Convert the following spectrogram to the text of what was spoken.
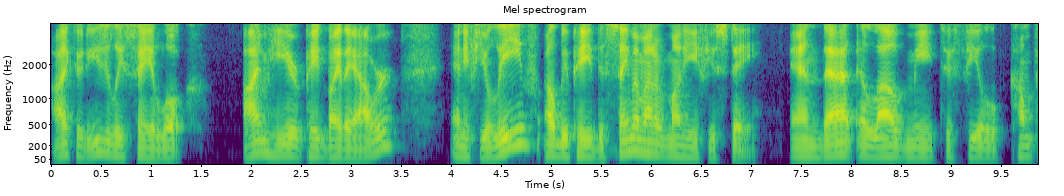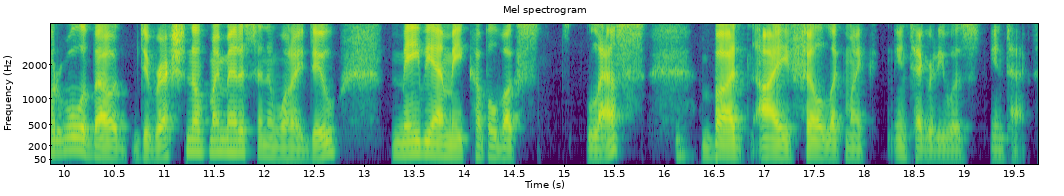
I could easily say, look, I'm here paid by the hour. And if you leave, I'll be paid the same amount of money if you stay and that allowed me to feel comfortable about direction of my medicine and what i do. Maybe i make a couple bucks less but i felt like my integrity was intact.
